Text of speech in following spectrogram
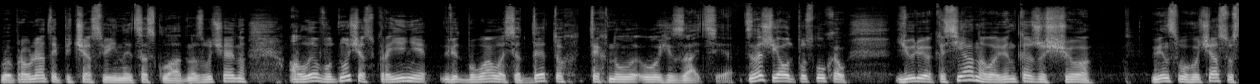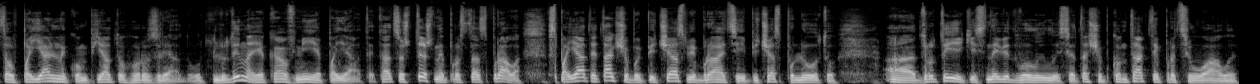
Виправляти під час війни це складно, звичайно. Але водночас в країні відбувалася детехнологізація. Знаєш, я от послухав Юрія Касьянова. Він каже, що він свого часу став паяльником п'ятого розряду. От людина, яка вміє паяти. Та це ж теж непроста справа. Спаяти так, щоб під час вібрації, під час польоту а, дроти якісь не відвалилися, та щоб контакти працювали.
